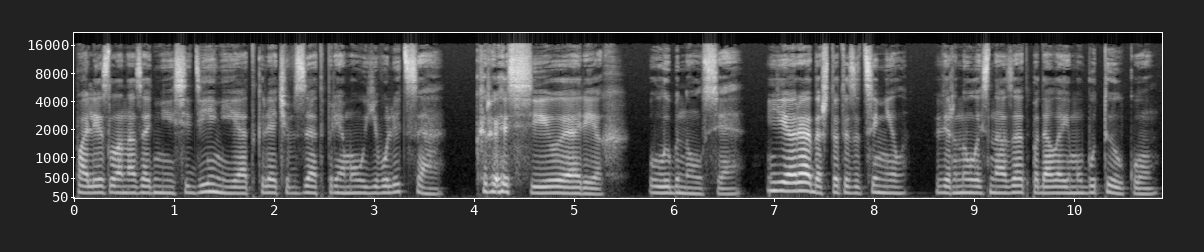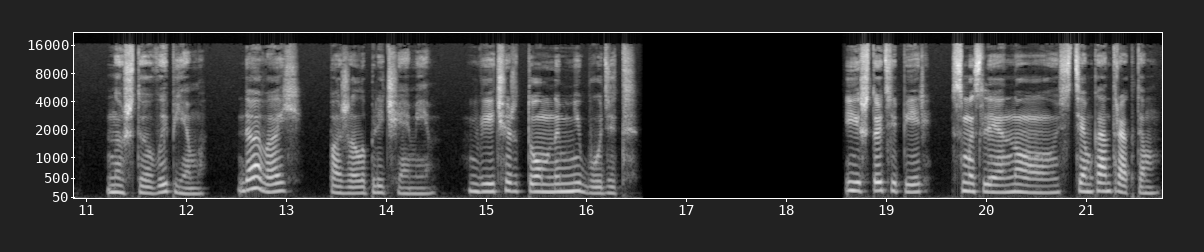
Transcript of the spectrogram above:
Полезла на заднее сиденье, отклячив зад прямо у его лица. «Красивый орех», — улыбнулся. «Я рада, что ты заценил». Вернулась назад, подала ему бутылку. «Ну что, выпьем?» «Давай», — пожала плечами. «Вечер томным не будет». «И что теперь? В смысле, ну, с тем контрактом?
